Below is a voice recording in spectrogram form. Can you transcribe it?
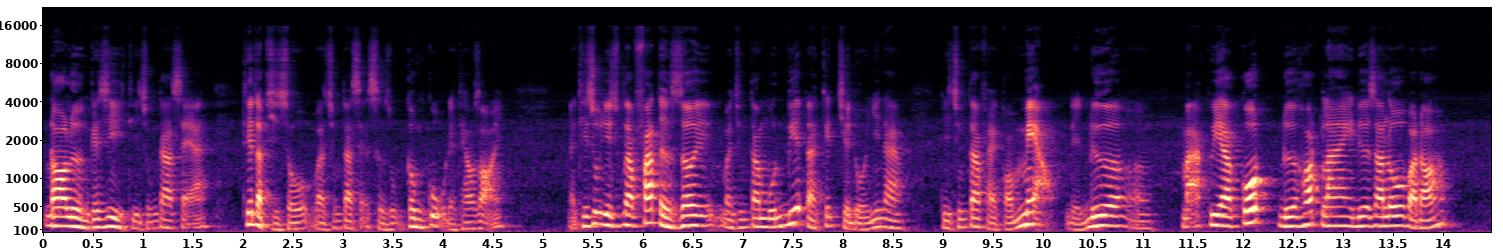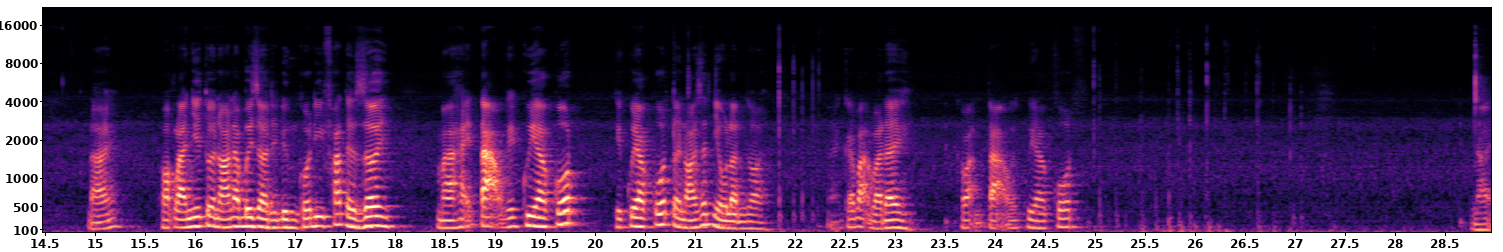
đo lường cái gì thì chúng ta sẽ thiết lập chỉ số và chúng ta sẽ sử dụng công cụ để theo dõi. À, thí dụ như chúng ta phát tờ rơi mà chúng ta muốn biết là cái chuyển đổi như nào thì chúng ta phải có mẹo để đưa uh, mã QR code đưa hotline đưa Zalo vào đó đấy. Hoặc là như tôi nói là bây giờ thì đừng có đi phát tờ rơi mà hãy tạo cái QR code. Cái QR code tôi nói rất nhiều lần rồi. Đấy, các bạn vào đây. Các bạn tạo cái QR code. Đấy.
